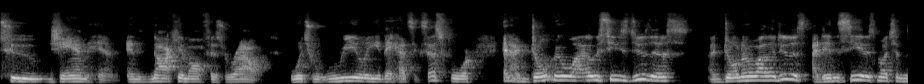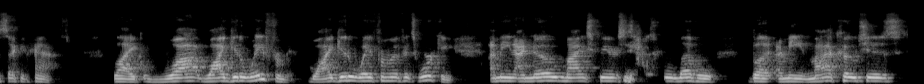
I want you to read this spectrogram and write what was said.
to jam him and knock him off his route, which really they had success for. And I don't know why OCs do this. I don't know why they do this. I didn't see it as much in the second half. Like, why why get away from it? Why get away from it if it's working? I mean, I know my experience is high school level, but I mean, my coaches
